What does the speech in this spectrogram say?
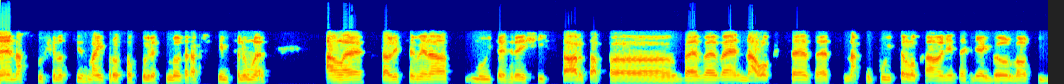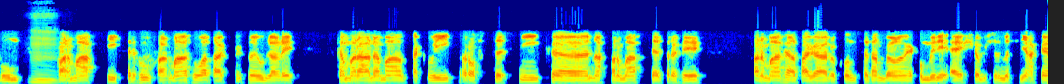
ne na zkušenosti z Microsoftu, kde jsem byl teda předtím 7 let, ale ptali se mě na můj tehdejší startup uh, www.nalog.cz, nakupujte lokálně, tehdy jak byl velký boom hmm. farmářských trhů, farmářů a tak, tak jsme udali s kamarádama takový rozcestník uh, na farmářské trhy, farmáře a tak a dokonce tam byl jako mini e-shop, že jsme si nějaké,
